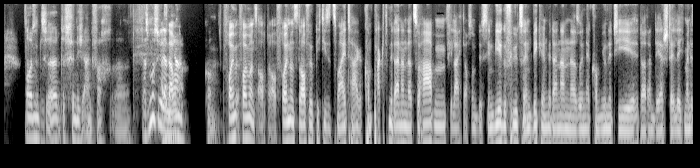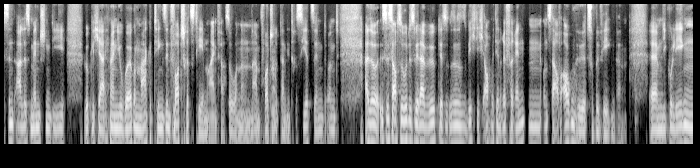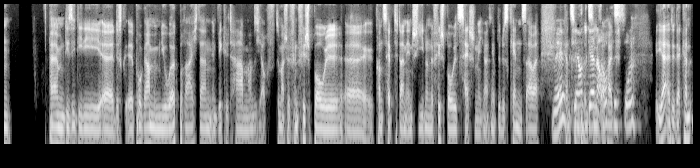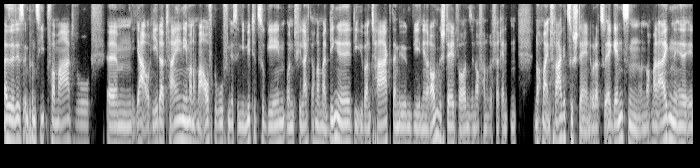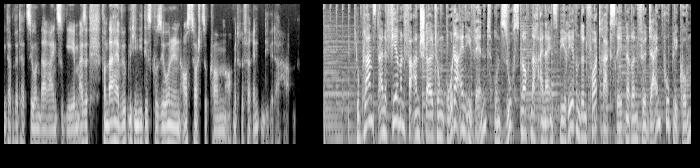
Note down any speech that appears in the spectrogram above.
Absolut. Und äh, das finde ich einfach, äh, das muss wieder also darum, mehr kommen. Freuen, freuen wir uns auch drauf. Freuen uns drauf, wirklich diese zwei Tage kompakt miteinander zu haben, vielleicht auch so ein bisschen Wir-Gefühl zu entwickeln miteinander, so in der Community dort an der Stelle. Ich meine, es sind alles Menschen, die wirklich ja, ich meine, New Work und Marketing sind Fortschrittsthemen einfach so und an einem Fortschritt dann interessiert sind. Und also es ist auch so, dass wir da wirklich, es ist wichtig, auch mit den Referenten uns da auf Augenhöhe zu bewegen dann. Ähm, die Kollegen ähm, die sie, die, die äh, das äh, Programm im New Work Bereich dann entwickelt haben, haben sich auch zum Beispiel für ein Fishbowl äh, Konzept dann entschieden und eine Fishbowl Session. Ich weiß nicht, ob du das kennst, aber nee, da kannst du im Prinzip auch als Fishbowl. Ja, der kann, also das ist im Prinzip ein Format, wo ähm, ja auch jeder Teilnehmer nochmal aufgerufen ist, in die Mitte zu gehen und vielleicht auch nochmal Dinge, die über den Tag dann irgendwie in den Raum gestellt worden sind, auch von Referenten, nochmal in Frage zu stellen oder zu ergänzen und nochmal eigene Interpretationen da reinzugeben. Also von daher wirklich in die Diskussion, in den Austausch zu kommen, auch mit Referenten, die wir da haben. Du planst eine Firmenveranstaltung oder ein Event und suchst noch nach einer inspirierenden Vortragsrednerin für dein Publikum?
